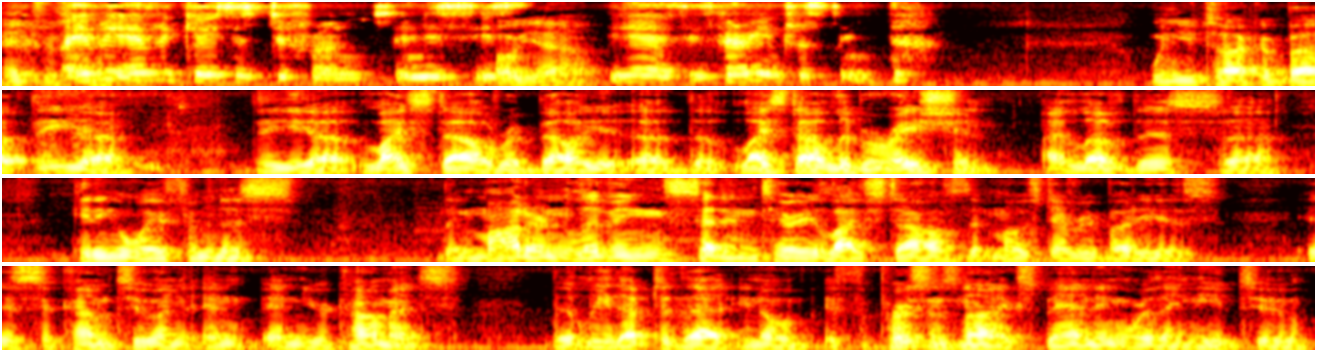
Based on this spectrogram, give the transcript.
interesting. Every every case is different, and it's, it's oh yeah, yes, it's very interesting. when you talk about the uh, the uh, lifestyle rebellion, uh, the lifestyle liberation, I love this. Uh, getting away from this the modern living sedentary lifestyles that most everybody is is succumbed to and, and, and your comments that lead up to that, you know, if a person's not expanding where they need to,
